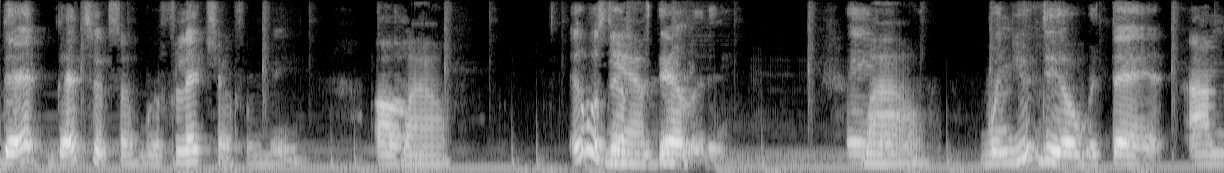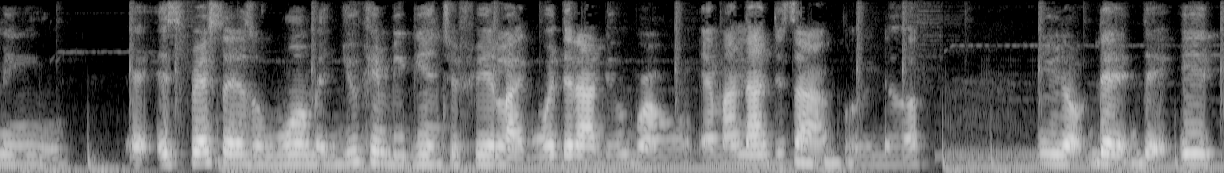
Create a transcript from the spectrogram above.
that that took some reflection from me. Um, wow. It was Yeah, infidelity. And Wow. when you deal with that, I mean, especially as a woman, you can begin to feel like, what did I do wrong? Am I not desirable enough? You know, that, that it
